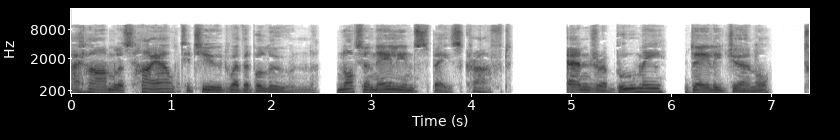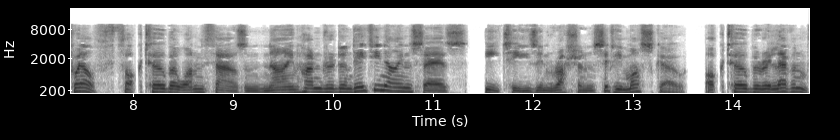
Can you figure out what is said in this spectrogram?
a harmless high-altitude weather balloon, not an alien spacecraft. Andhra Bhoomi, Daily Journal, 12th October 1989 says, ETs in Russian city Moscow, October 11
